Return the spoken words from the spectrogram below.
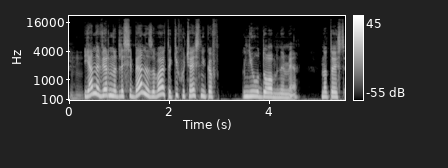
Uh-huh. Я, наверное, для себя называю таких участников неудобными. Ну, то есть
